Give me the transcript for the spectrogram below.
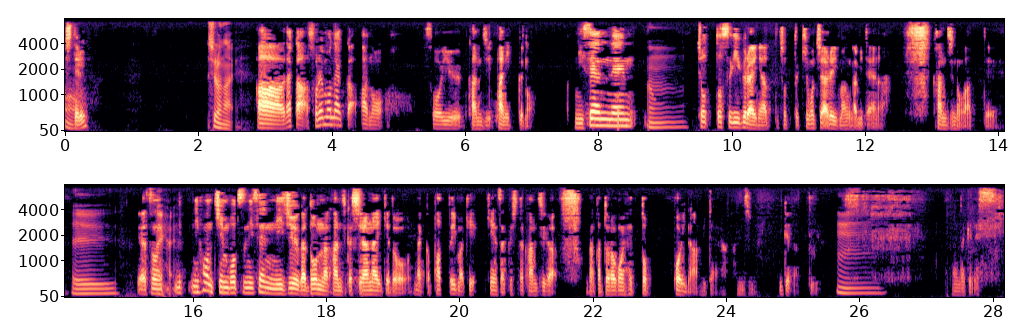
知ってる、うん知らない。ああ、なんか、それもなんか、あの、そういう感じ、パニックの。2000年うーん。ちょっと過ぎぐらいにあって、ちょっと気持ち悪い漫画みたいな感じのがあって。えー、いや、その、はいはいに日本沈没2020がどんな感じか知らないけど、なんかパッと今け検索した感じが、なんかドラゴンヘッドっぽいな、みたいな感じ受けたっていう、うーん。なんだけです。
